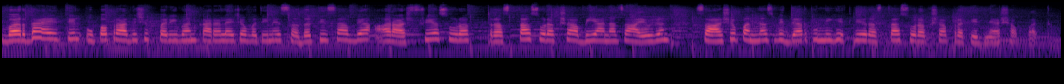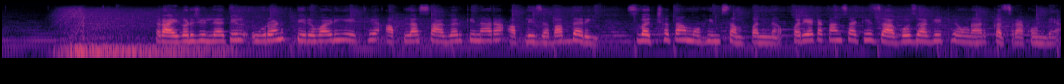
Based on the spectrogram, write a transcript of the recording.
वर्धा येथील उपप्रादेशिक परिवहन कार्यालयाच्या वतीने सदतीसाव्या राष्ट्रीय सुरक रस्ता सुरक्षा अभियानाचं आयोजन सहाशे पन्नास विद्यार्थ्यांनी घेतली रस्ता सुरक्षा प्रतिज्ञा शपथ. रायगड जिल्ह्यातील उरण पिरवाडी येथे आपला सागर किनारा आपली जबाबदारी स्वच्छता मोहीम संपन्न. पर्यटकांसाठी जागोजागी ठेवणार कचरा कुंड्या.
